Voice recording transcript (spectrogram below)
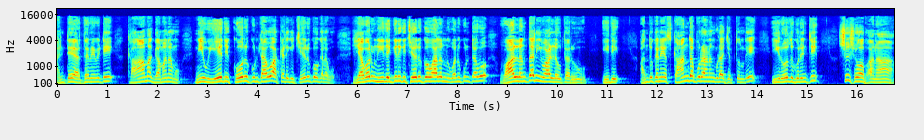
అంటే అర్థమేమిటి? కామ గమనము నీవు ఏది కోరుకుంటావో అక్కడికి చేరుకోగలవు. ఎవరు నీ దగ్గరికి చేరుకోవాలని నువ్వు అనుకుంటావో వాళ్ళంతా నీ వాళ్ళు అవుతారు ఇది అందుకనే స్కాంద పురాణం కూడా చెప్తుంది ఈరోజు గురించి. సుశోభన.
